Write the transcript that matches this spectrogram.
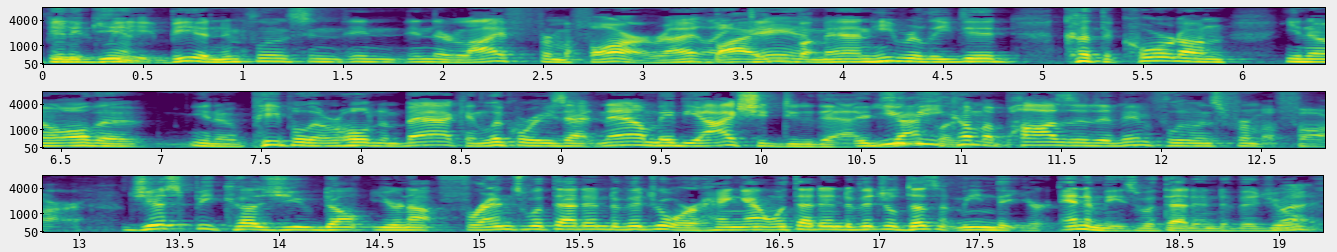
Be, and again, be, be an influence in, in, in their life from afar, right? Like, By- damn, by- man, he really did cut the cord on you know all the you know people that were holding him back, and look where he's at now. Maybe I should do that. Exactly. You become a positive influence from afar. Just because you don't you're not friends with that individual or hang out with that individual doesn't mean that you're enemies with that individual. Right.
